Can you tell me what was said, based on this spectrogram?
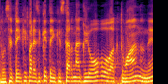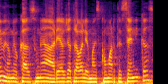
você tem que, parece que tem que estar na Globo atuando, né? No meu caso, minha área, eu já trabalhei mais com artes cênicas,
